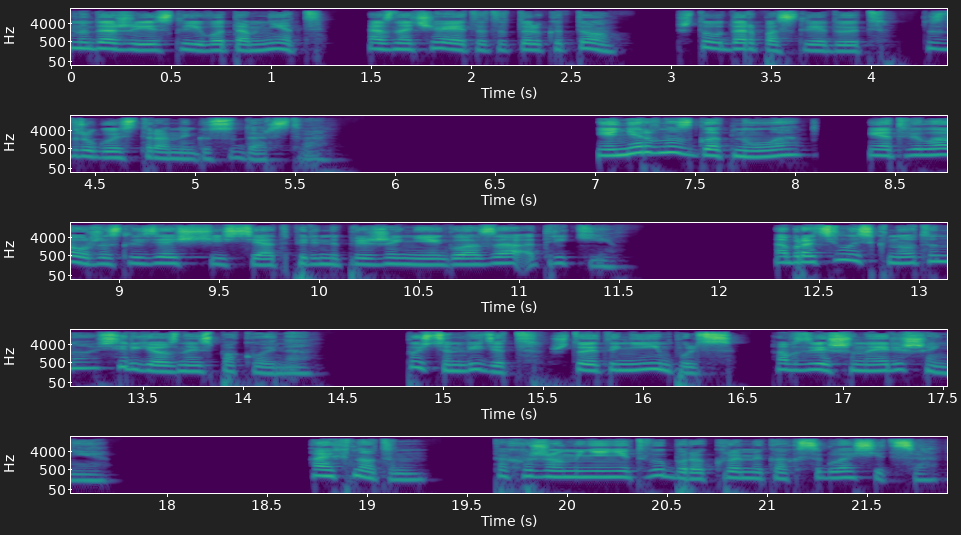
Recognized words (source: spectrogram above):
но даже если его там нет, означает это только то, что удар последует с другой стороны государства. Я нервно сглотнула и отвела уже слезящиеся от перенапряжения глаза от реки. Обратилась к Нотону серьезно и спокойно. Пусть он видит, что это не импульс, а взвешенное решение. Айх Нотон, похоже, у меня нет выбора, кроме как согласиться.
